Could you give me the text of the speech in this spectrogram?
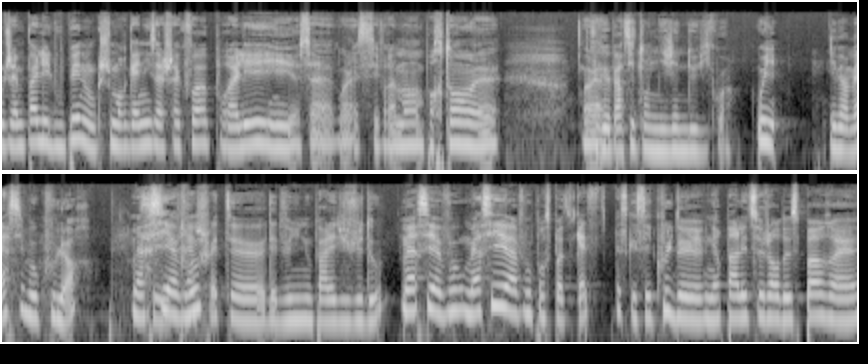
J'aime pas les louper, donc je m'organise à chaque fois pour aller et ça, voilà, c'est vraiment important. Euh, voilà. Ça fait partie de ton hygiène de vie, quoi. Oui. Eh bien, merci beaucoup, Laure. Merci à vous. C'est chouette euh, d'être venu nous parler du judo. Merci à vous. Merci à vous pour ce podcast parce que c'est cool de venir parler de ce genre de sport euh,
